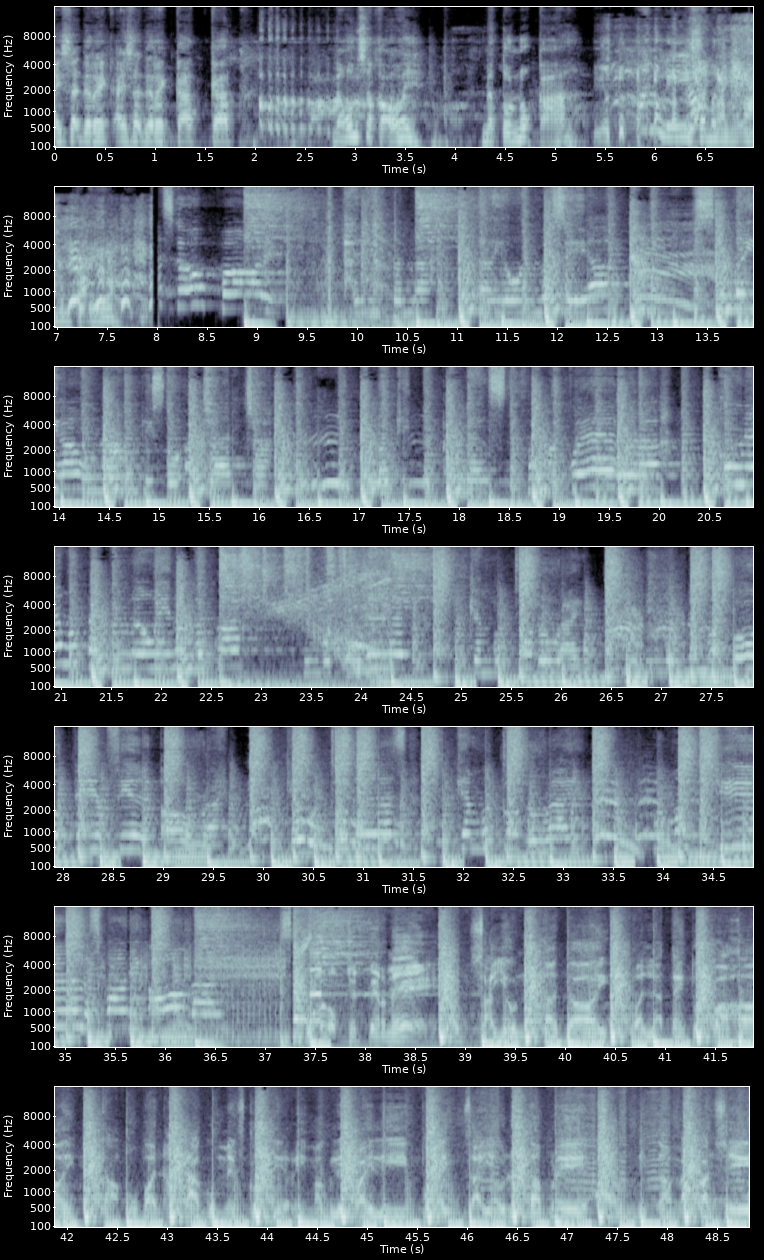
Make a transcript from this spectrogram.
Ay sa direk, ay sa direk, kat, kat. Naunsa ka, oy? Natunok ka? Anong iisa man ninyo imong tiil? Jud perme. Sayaw na taday Wala tay tupahay. Kauban ang tagong mix ko Diri maglipay-lipay. Sayaw na ta pre Aron di ta makansi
